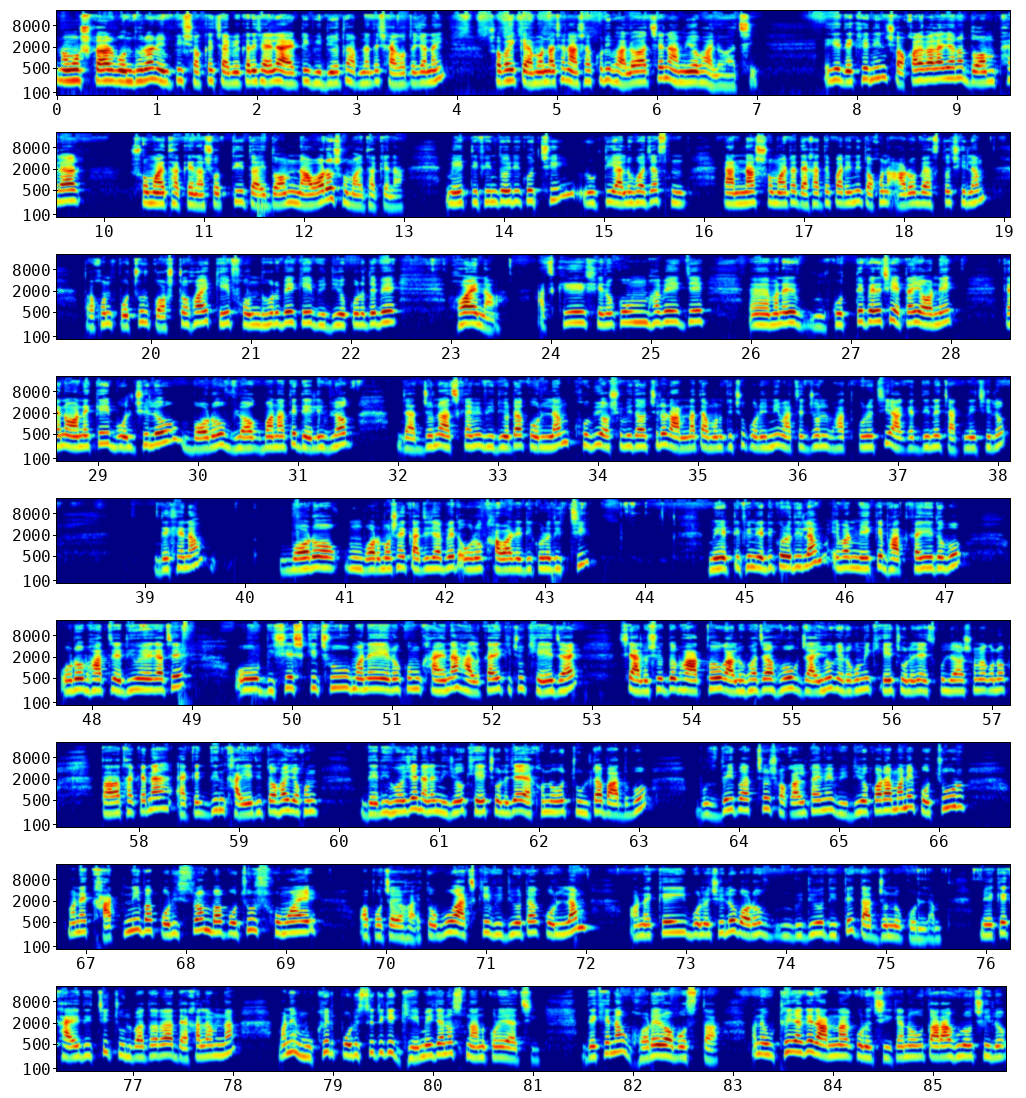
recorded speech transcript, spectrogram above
নমস্কার বন্ধুরা রিম্পির শখে চাবিকারি চাইলে আরেকটি ভিডিওতে আপনাদের স্বাগত জানাই। সবাই কেমন আছেন? আশা করি ভালো আছেন, আমিও ভালো আছি। এই যে দেখে নিন, সকালবেলা যেন দম ফেলার সময় থাকে না সত্যি তাই, দম নেওয়ারও সময় থাকে না। মেয়ের টিফিন তৈরি করছি, রুটি, আলু ভাজা রান্নার সময়টা দেখাতে পারিনি, তখন আরও ব্যস্ত ছিলাম। তখন প্রচুর কষ্ট হয়, কে ফোন ধরবে, কে ভিডিও করে দেবে, হয় না। আজকে সেরকমভাবে যে মানে করতে পেরেছি, এটাই অনেক। কেন অনেকেই বলছিল, বড় ভ্লগ বানাতে ডেলি ভ্লগ যার জন্য আজকে আমি ভিডিওটা করলাম। খুবই অসুবিধা হচ্ছিল, রান্না তেমন কিছু করিনি। মাছের ঝোল, ভাত করেছি, আগের দিনে চাটনি ছিল। দেখে নাও, বড়, বড়মশাই কাজে যাবে, ওরও খাবার রেডি করে দিচ্ছি। মেয়ের টিফিন রেডি করে দিলাম, এবার মেয়েকে ভাত খাইয়ে দেবো। ওরও ভাত রেডি হয়ে গেছে। ও বিশেষ কিছু মানে এরকম খায় না, হালকাই কিছু খেয়ে যায়। সে আলু সেদ্ধ ভাত হোক, আলু ভাজা হোক, যাই হোক, এরকমই খেয়ে চলে যায়। স্কুল যাওয়ার সময় কোনো তাড়া থাকে না। এক এক দিন খাইয়ে দিতে হয়। যখন দেরি হয়ে যায়, নাহলে নিজেও খেয়ে চলে যায়। এখনও ওর চুলটা বাঁধবো। বুঝতেই পারছ, সকাল টাইমে ভিডিও করা মানে প্রচুর মানে খাটনি বা পরিশ্রম বা প্রচুর সময় অপচয় হয়। তবুও আজকে ভিডিওটা করলাম। অনেকেই বলেছিল বড় ভিডিও দিতে, তার জন্য করলাম। মেয়েকে খাইয়ে দিচ্ছি, চুল বাঁধারা দেখালাম না। মানে মুখের পরিস্থিতিকে ঘেমে যেন স্নান করে আছি। দেখে নাও ঘরের অবস্থা। মানে উঠেই আগে রান্না করেছি, কেন ও তাড়াহুড়ো ছিল।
